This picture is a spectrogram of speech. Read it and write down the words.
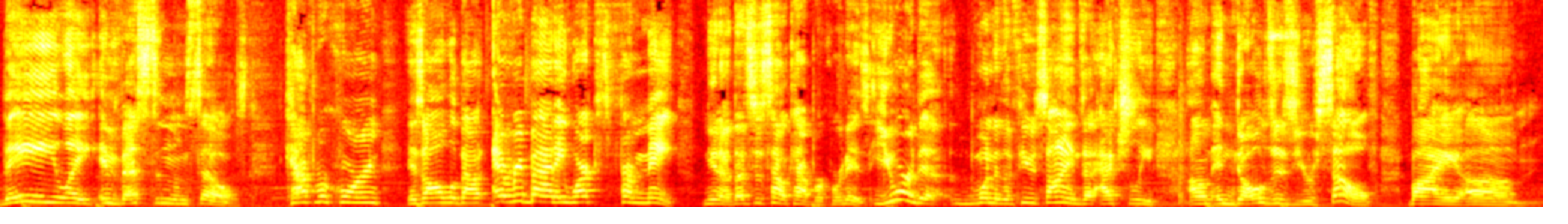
they like invest in themselves. Capricorn is all about everybody works for me. You know, that's just how Capricorn is. You are the one of the few signs that actually um, indulges yourself by um,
